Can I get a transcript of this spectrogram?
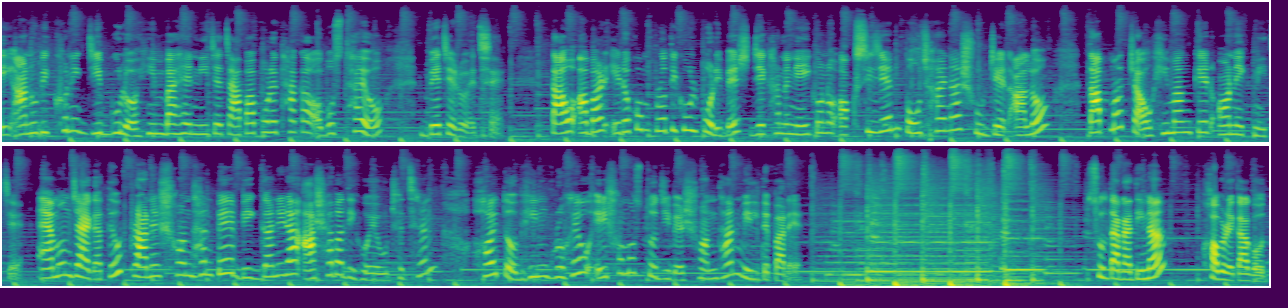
এই আণুবীক্ষণিক জীবগুলো হিমবাহের নিচে চাপা পড়ে থাকা অবস্থায়ও বেঁচে রয়েছে। তাও আবার এরকম প্রতিকূল পরিবেশ যেখানে নেই কোনো অক্সিজেন, পৌঁছায় না সূর্যের আলো, তাপমাত্রাও হিমাঙ্কের অনেক নিচে। এমন জায়গাতেও প্রাণের সন্ধান পেয়ে বিজ্ঞানীরা আশাবাদী হয়ে উঠেছেন, হয়তো ভিন গ্রহেও এই সমস্ত জীবের সন্ধান মিলতে পারে। সুলতানা দিনা, খবরের কাগজ।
